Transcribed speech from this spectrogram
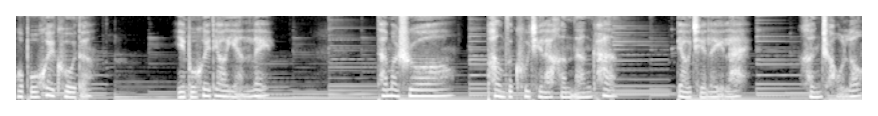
我不会哭的，也不会掉眼泪。他们说，胖子哭起来很难看，掉起泪来很丑陋。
